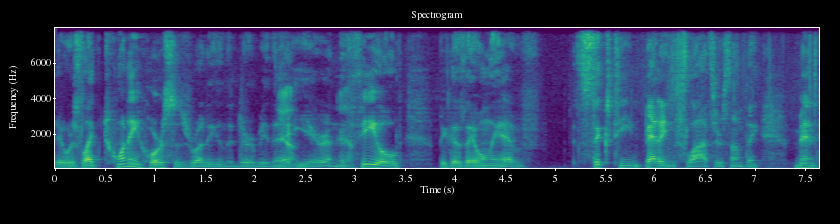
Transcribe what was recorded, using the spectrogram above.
There was like 20 horses running in the Derby that Yeah, year, and the yeah. field, because they only have 16 betting slots or something, meant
